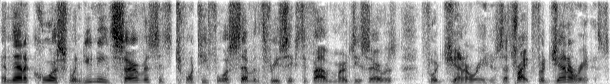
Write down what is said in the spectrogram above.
And then, of course, when you need service, it's 24 7, 365 emergency service for generators. That's right, for generators.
